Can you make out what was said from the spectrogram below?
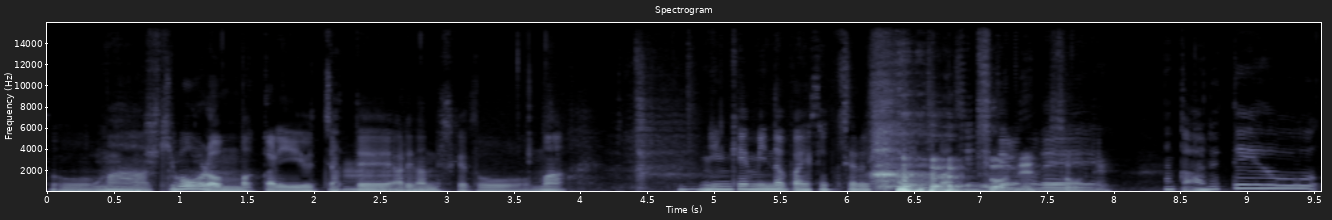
そう、まあ、希望論ばっかり言っちゃっうんて、あれなんですけど、まあ、人間みんなバイセクシャルって信じてるので、ね、ね。なんかある程度、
